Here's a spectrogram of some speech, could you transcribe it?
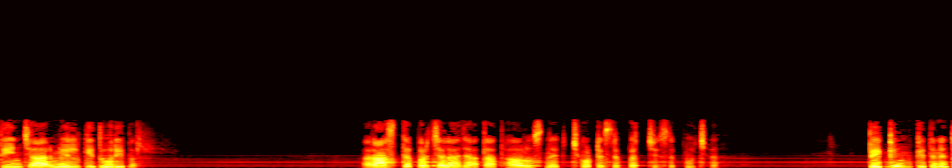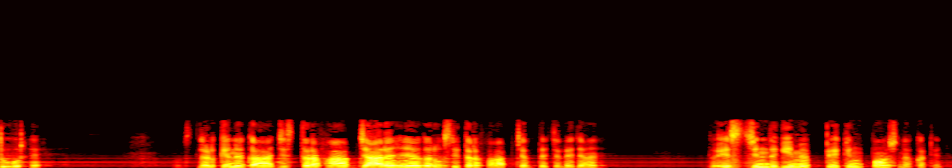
तीन चार मील की दूरी पर, रास्ते पर चला जाता था और उसने एक छोटे से बच्चे से पूछा पेकिंग कितने दूर है? उस लड़के ने कहा, जिस तरफ़ आप जा रहे हैं, अगर उसी तरफ़ आप चलते चले जाएँ तो इस ज़िंदगी में पेकिंग पहुँचना कठिन है।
